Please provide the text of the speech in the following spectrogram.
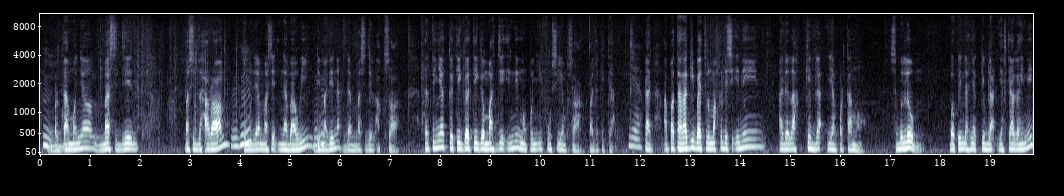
Hmm. Pertamanya Masjid Masjidil Haram, mm-hmm. kemudian Masjid Nabawi mm-hmm. di mhm. Madinah dan Masjidil Aqsa. Artinya ketiga-tiga masjid ini mempunyai fungsi yang besar pada kita. Yeah. Kan? Apatah lagi Baitul Maqdis ini adalah kiblat yang pertama. Sebelum berpindahnya kiblat yang sekarang ini,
